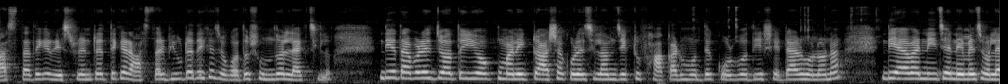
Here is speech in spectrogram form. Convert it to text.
রাস্তা থেকে রেস্টুরেন্টের থেকে রাস্তার ভিউটা দেখেছ? কত সুন্দর লাগছিল। দিয়ে তারপরে যতই হোক মানে একটু আশা করেছিলাম যে একটু ফাঁকার মধ্যে করব, দিয়ে সেটা আর হলো না। দিয়ে আবার নিচে নেমে চলে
